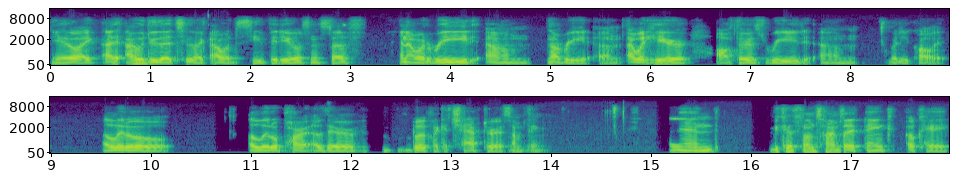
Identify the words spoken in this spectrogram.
Yeah, like I, I would do that too. Like I would see videos and stuff, and I would read, um, not read, um, I would hear authors read, um, what do you call it? A little, a little part of their book, like a chapter or something. And because sometimes I think, okay,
